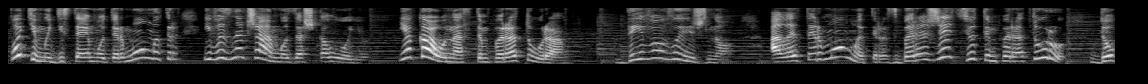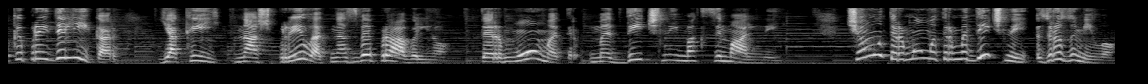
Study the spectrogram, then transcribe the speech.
Потім ми дістаємо термометр і визначаємо за шкалою, яка у нас температура. Дивовижно! Але термометр збереже цю температуру, доки прийде лікар, який наш прилад назве правильно термометр медичний максимальний. Чому термометр медичний зрозуміло?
